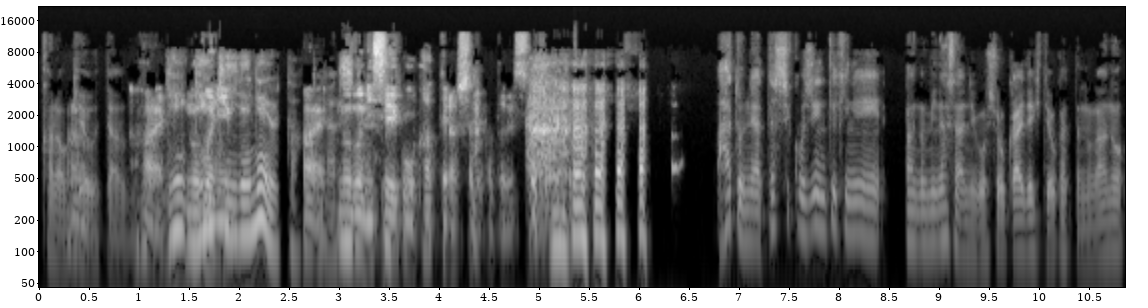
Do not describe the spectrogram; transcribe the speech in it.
カラオケを歌う。はい。元気に、でね、歌ってはいらっしゃる。喉に成功を飼ってらっしゃる方ですよ。あとね、私個人的に、あの、皆さんにご紹介できてよかったのが、あの、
